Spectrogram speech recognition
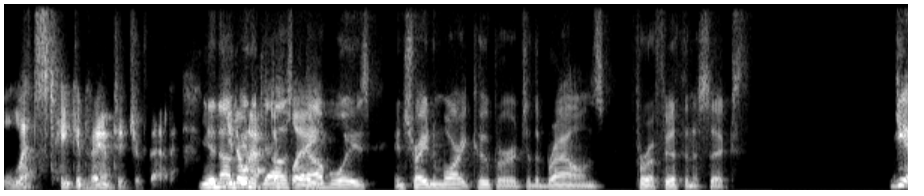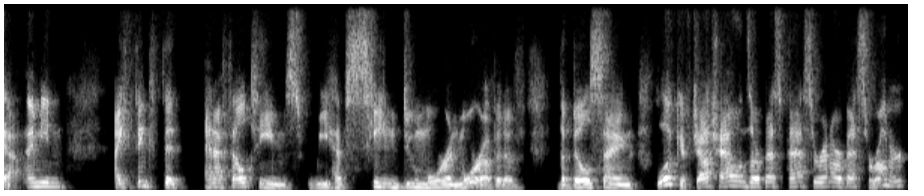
Let's take advantage of that. Yeah, not you don't have Dallas to play Cowboys and trading Amari Cooper to the Browns for a fifth and a sixth. Yeah, I mean, I think that NFL teams we have seen do more and more of it of the Bills saying, look, if Josh Allen's our best passer and our best runner,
